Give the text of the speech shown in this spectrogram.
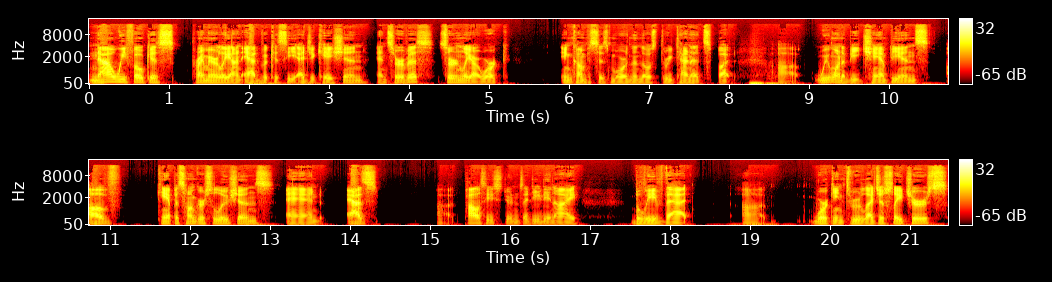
now we focus primarily on advocacy, education, and service. Certainly, our work encompasses more than those three tenets, but uh, we want to be champions of campus hunger solutions. And as uh, policy students, Aditi and I believe that uh, working through legislatures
